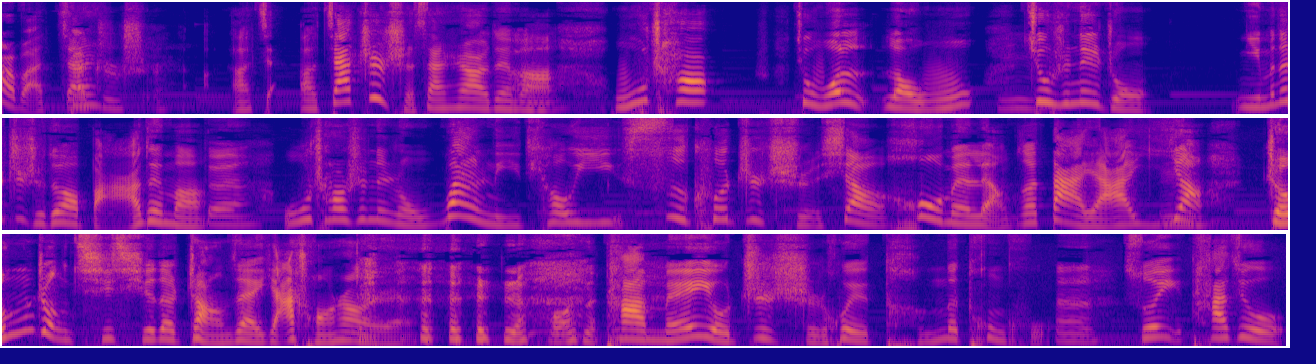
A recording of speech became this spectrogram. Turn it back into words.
二吧，加智齿，啊加啊加智齿三十二对吗？啊？吴超就我老吴、嗯就是那种你们的智齿都要拔对吗？对，吴超是那种万里挑一，四颗智齿像后面两个大牙一样、嗯整整齐齐的长在牙床上的人。然后呢？他没有智齿会疼的痛苦，嗯所以他就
